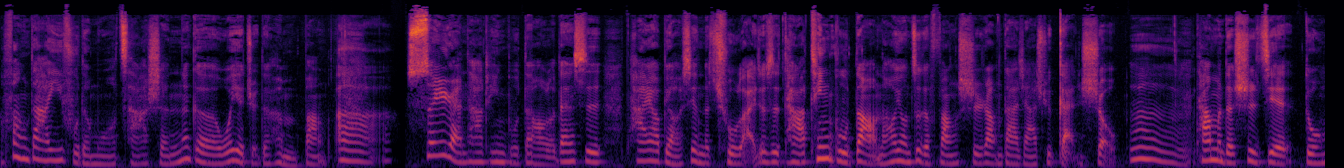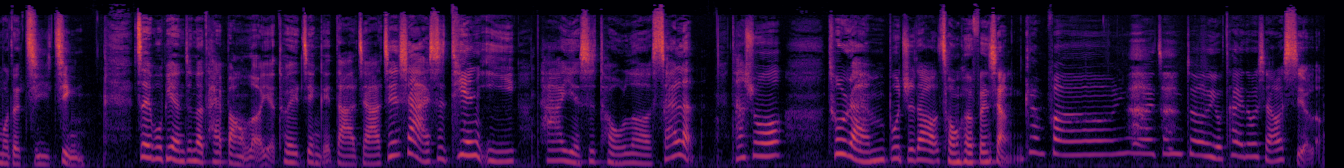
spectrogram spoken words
放大衣服的摩擦声，那个我也觉得很棒。啊，虽然他听不到了，但是他要表现的出来，就是他听不到，然后用这个方式让大家去感受嗯，他们的世界多么的激进。这部片真的太棒了，也推荐给大家。接下来是天怡，他也是投了 Silent，他说。突然不知道从何分享，看吧，因为真的有太多想要写了。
